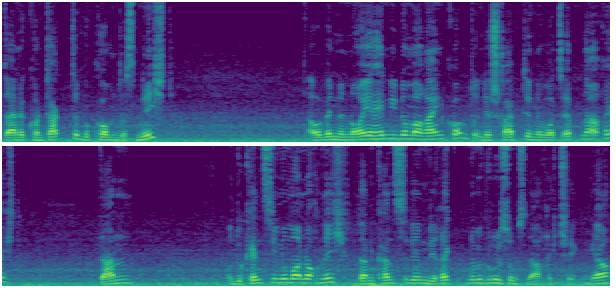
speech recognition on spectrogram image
Deine Kontakte bekommen das nicht. Aber wenn eine neue Handynummer reinkommt und der schreibt dir eine WhatsApp-Nachricht, dann und du kennst die Nummer noch nicht, dann kannst du dem direkt eine Begrüßungsnachricht schicken. Ja,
